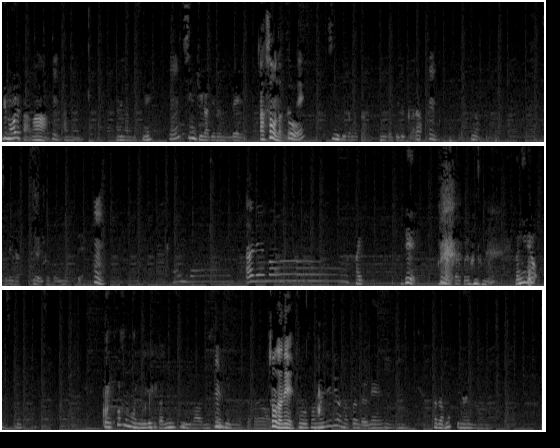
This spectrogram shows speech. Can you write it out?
でもオルターは、うんあの、あれなんですね。あ。ん？新規が出るので、あ、そうなんだね。新規がまた今度出るから、うん。まあ、それが強いことを祈って。うん。あれまはい。で、ってなったらこれは何何色で、コスモに入れてた年数は未制限になったから、そうだね。そう、3枚入れるようになったんだよね。うんうん。ただ持ってないな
